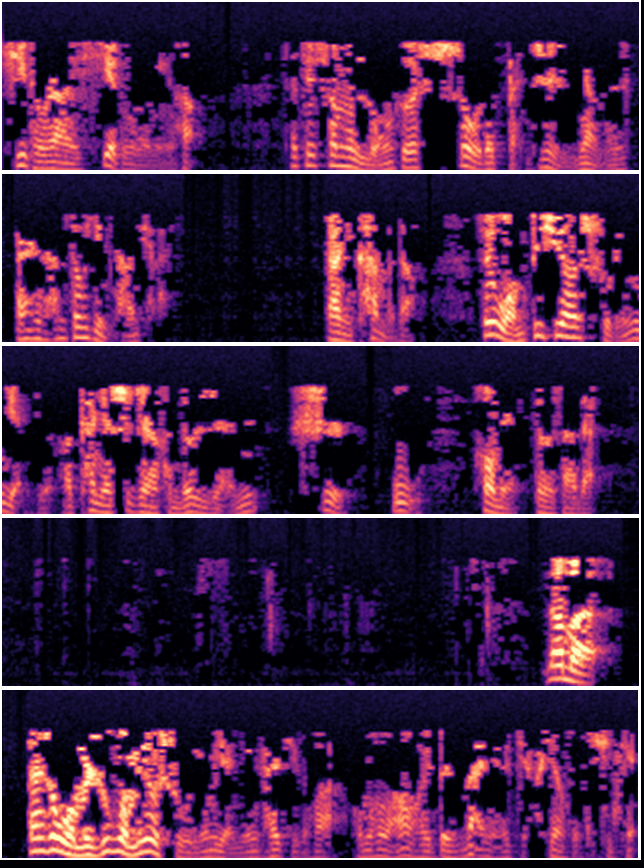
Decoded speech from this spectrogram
七头上有亵渎的名号。这就说明龙和兽的本质是一样的，但是他们都隐藏起来，让你看不到。所以我们必须要属灵眼睛啊，看见世界上很多人事物后面都是撒旦。那么，但是我们如果没有属灵眼睛开启的话，我们往往会被外面的假象所欺骗。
